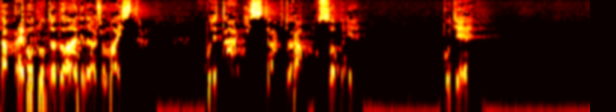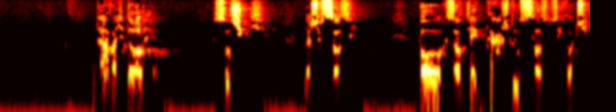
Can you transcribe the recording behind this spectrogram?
tá prebodnutá dláň nášho majstra bude tá istá, ktorá osobne bude dávať dole, sušiť naše slzy. Boh zotrie každú slzu z ich očí.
